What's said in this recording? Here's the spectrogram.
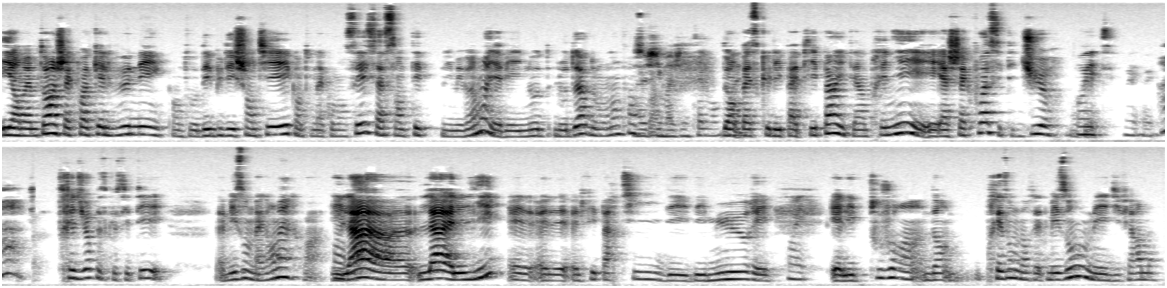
Et en même temps, à chaque fois qu'elle venait, quand au début des chantiers, quand on a commencé, ça sentait. Mais vraiment, il y avait une l'odeur de mon enfance. Ouais, quoi. J'imagine tellement. Dans- Ouais. Parce que les papiers peints étaient imprégnés et à chaque fois c'était dur. En Oui. fait. oui, oui. Très dur parce que c'était la maison de ma grand-mère quoi. Et Ouais. là, là elle y est, elle, elle, elle fait partie des, des murs et, elle est toujours hein, dans, présente dans cette maison mais différemment.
